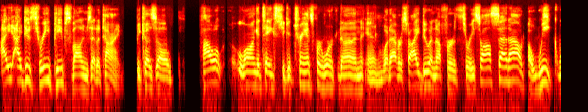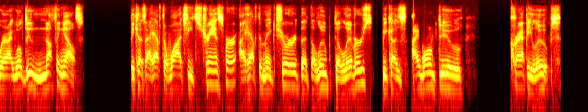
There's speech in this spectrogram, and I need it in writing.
I, I do three peeps volumes at a time because of how long it takes to get transfer work done and whatever. So I do enough for three. So I'll set out a week where I will do nothing else because I have to watch each transfer. I have to make sure that the loop delivers because I won't do crappy loops.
